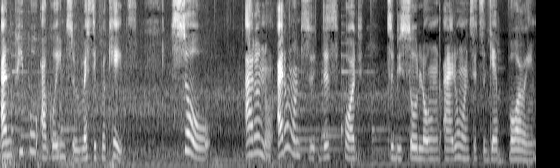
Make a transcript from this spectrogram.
and people are going to reciprocate. So, I don't know. I don't want to, this pod to be so long, and I don't want it to get boring.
